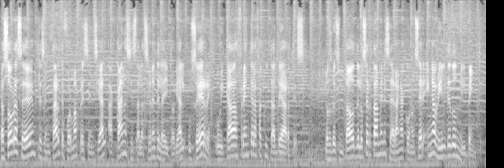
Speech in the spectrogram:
Las obras se deben presentar de forma presencial acá en las instalaciones de la editorial UCR, ubicada frente a la Facultad de Artes. Los resultados de los certámenes se darán a conocer en abril de 2020.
